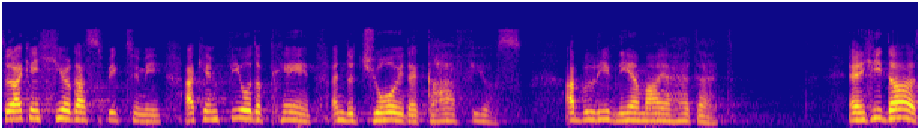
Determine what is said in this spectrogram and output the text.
so that I can hear God speak to me. I can feel the pain and the joy that God feels. I believe Nehemiah had that. And he does.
